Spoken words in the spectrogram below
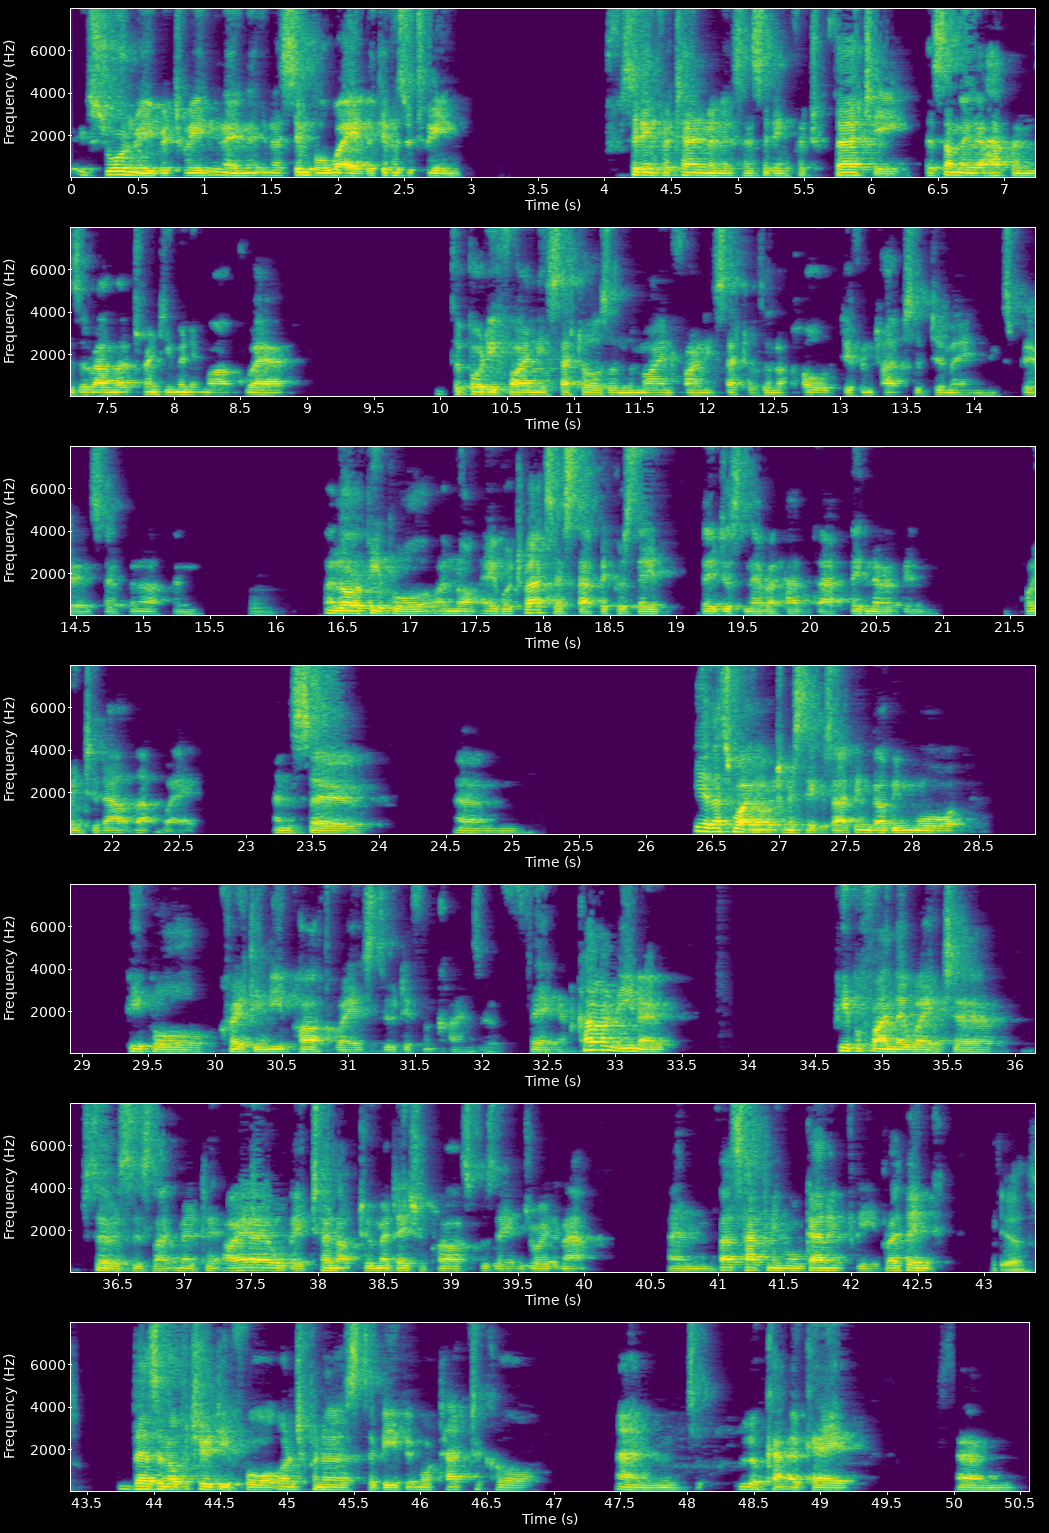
extraordinary between, you know, in, in a simple way, the difference between sitting for 10 minutes and sitting for 30. There's something that happens around that 20 minute mark where the body finally settles and the mind finally settles and a whole different types of domain and experience open up. And a lot of people are not able to access that because they they just never had that. They've never been pointed out that way, and so um, yeah, that's why I'm optimistic. Because I think there'll be more people creating new pathways through different kinds of thing. And currently, you know, people find their way to services like Meditate.io, or they turn up to a meditation class because they enjoyed an app, and that's happening organically. But I think yes, there's an opportunity for entrepreneurs to be a bit more tactical and look at okay um,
